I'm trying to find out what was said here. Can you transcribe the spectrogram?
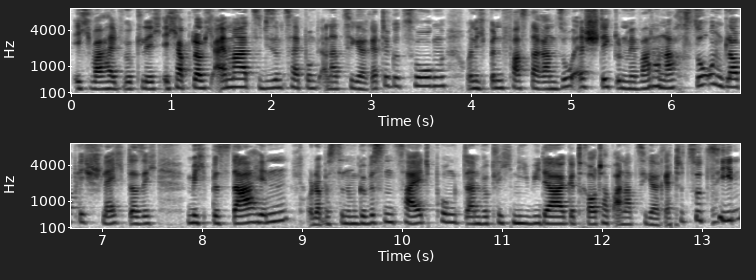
ich war halt wirklich, ich habe, glaube ich, einmal zu diesem Zeitpunkt an einer Zigarette gezogen und ich bin fast daran so erstickt und mir war danach so unglaublich schlecht, dass ich mich bis dahin oder bis zu einem gewissen Zeitpunkt dann wirklich nie wieder getraut habe, an einer Zigarette zu ziehen.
